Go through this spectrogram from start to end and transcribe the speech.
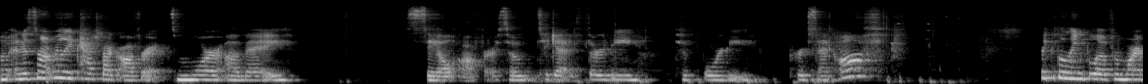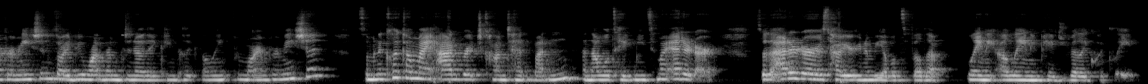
Um, and it's not really a cashback offer, it's more of a sale offer. So to get 30 to 40% off, click the link below for more information. So I do want them to know they can click the link for more information. So I'm going to click on my add rich content button and that will take me to my editor. So the editor is how you're going to be able to build up landing, a landing page really quickly.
